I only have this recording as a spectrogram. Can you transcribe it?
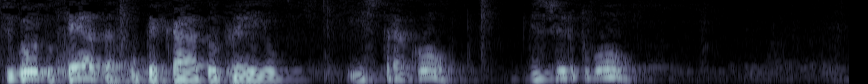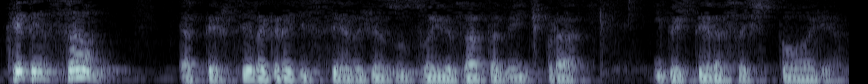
Segundo, queda, o pecado veio e estragou, desvirtuou. Redenção é a terceira grande cena. Jesus veio exatamente para inverter essa história,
